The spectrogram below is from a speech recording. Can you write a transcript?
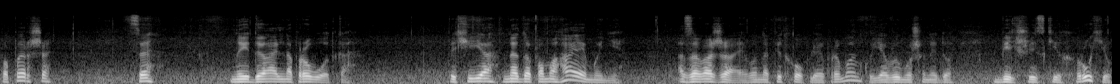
По-перше, це не ідеальна проводка. Течія не допомагає мені, заважає. Вона підхоплює приманку, я вимушений до більш різких рухів,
